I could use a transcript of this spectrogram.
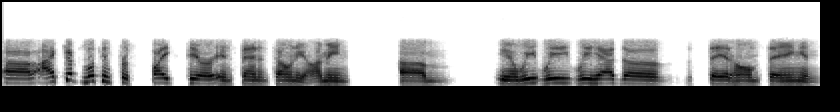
uh, I kept looking for spikes here in San Antonio. I mean, um, you know, we we we had the, the stay-at-home thing, and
